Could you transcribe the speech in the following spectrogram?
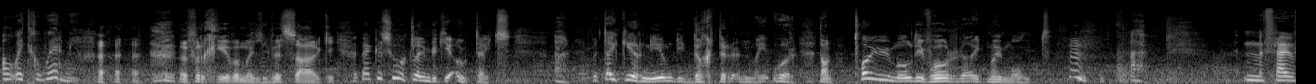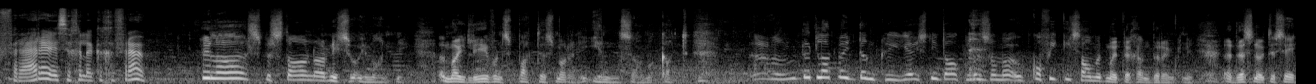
al ooit gehoor nie. Vergewe my liewe Saartjie. Ek is so 'n klein bietjie oudtyds. Uh, Partykeer neem die digter in my oor, dan tuimel die woorde uit my mond. Mevrou Ferreira is 'n gelukkige vrou. Helaas bestaan daar nie so iemand nie. In my lewenspad is maar 'n eensame kat. Uh, dit laat my dink jy's nie dalk lus om 'n ou koffietjie saam met my te gaan drink nie. Uh, dis nou te sê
